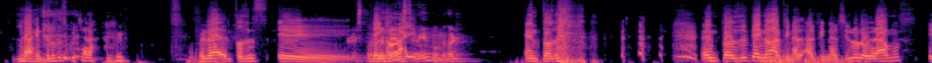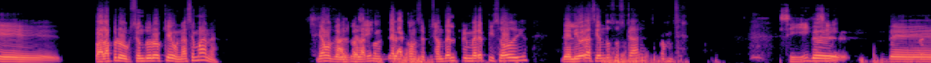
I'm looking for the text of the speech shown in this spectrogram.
la gente nos escuchará. ¿Verdad? Entonces, eh, no, a usted mismo, mejor. entonces, entonces, ahí no, al final, al final sí lo logramos. eh, toda la producción duró que una semana. Digamos, de, de la, de la concepción del primer episodio, de Lior haciendo sus caras, Sí, de, sí, de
